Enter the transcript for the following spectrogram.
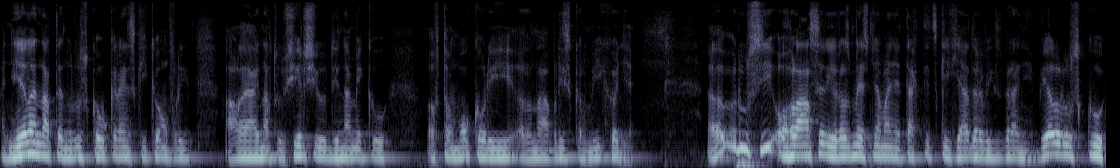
a nielen na ten rusko-ukrajinský konflikt, ale aj na tú širšiu dynamiku v tom okolí na Blízkom východe. Rusi ohlásili rozmiestňovanie taktických jadrových zbraní v Bielorusku. E,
